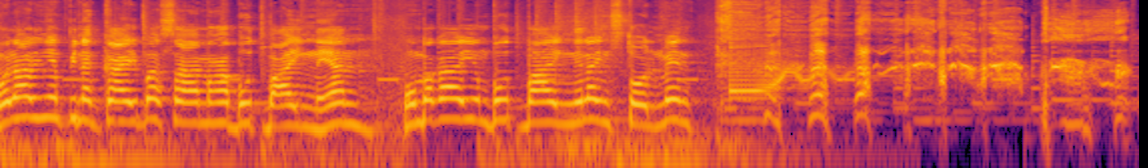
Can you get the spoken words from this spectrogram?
wala rin yung pinagkaiba sa mga boat buying na yan kumbaga yung boat buying nila installment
